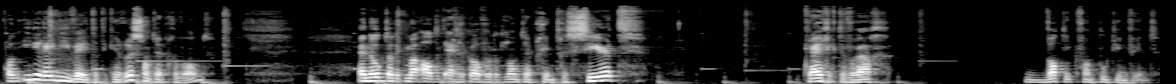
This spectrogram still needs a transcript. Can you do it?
Van iedereen die weet dat ik in Rusland heb gewoond. En ook dat ik me altijd eigenlijk over dat land heb geïnteresseerd. Krijg ik de vraag wat ik van Poetin vind.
